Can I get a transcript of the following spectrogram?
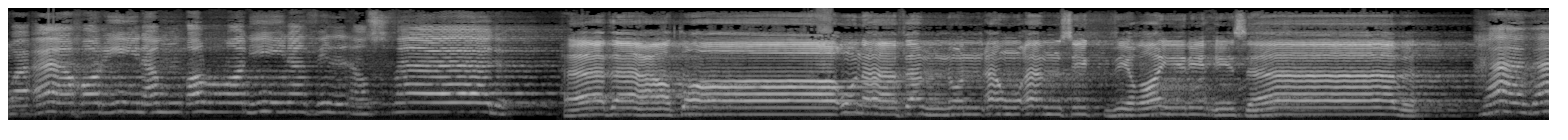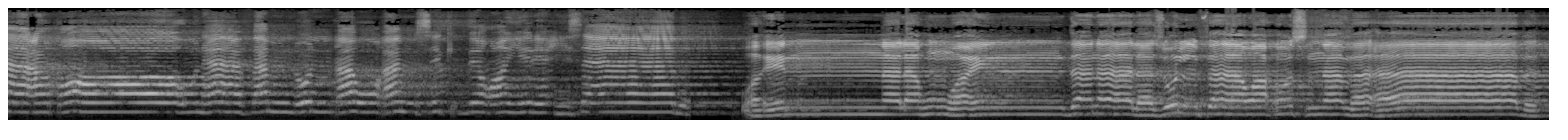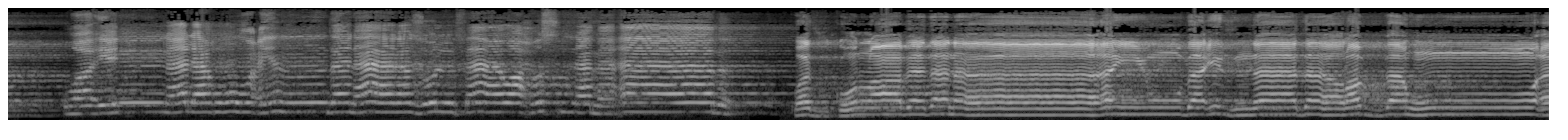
وآخرين مقرنين في الأصفاد. هذا عطاؤنا فامنن أو أمسك بغير حساب. هذا عطاؤنا فامنن أو أمسك بغير حساب. وإن له عندنا لزلفى وحسن مآب. وإن له عندنا لزلفى وحسن مآب. واذكر عبدنا أيوب إذ نادى ربه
